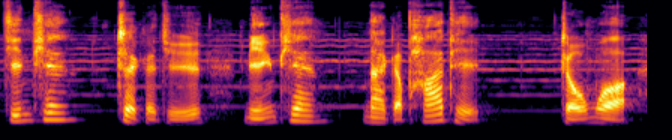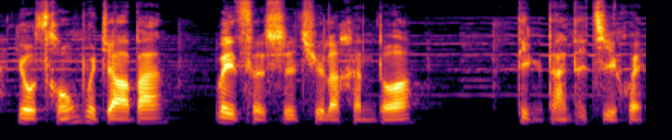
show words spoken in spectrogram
今天这个局，明天那个 party，周末又从不加班，为此失去了很多订单的机会。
